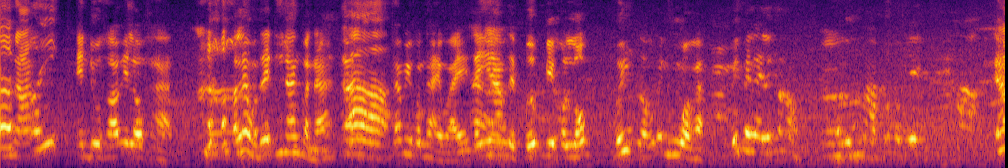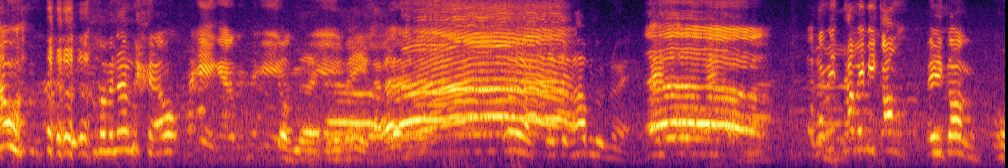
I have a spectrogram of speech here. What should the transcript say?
มป์นะ เอ้ย เอ็นดูเขาเอ็นเราขาดตอนแรกผมได้ที่นั่งก่อนนะถ้าเออ ถ้ามีคนถ่ายไว้ได้ที่นั่งเสร็จปุ๊บมีคนล้มเฮ้ยเราก็เป็นห่วงอะเฮ้ยเป็นไรหรือเปล่าเออราล้มาปุ๊บโอเคเอ้าทุกคนมานั่งแล้วพระเอกไงเราเป็นพระเอกจบเลยเป็นพระเอกแล้วเออเป็นสุภาพบุรุษหน่อย เออแต่ถ้าไม่ถ้าไม่มีกล้อง ไม่มีกล้อง โอ้โห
